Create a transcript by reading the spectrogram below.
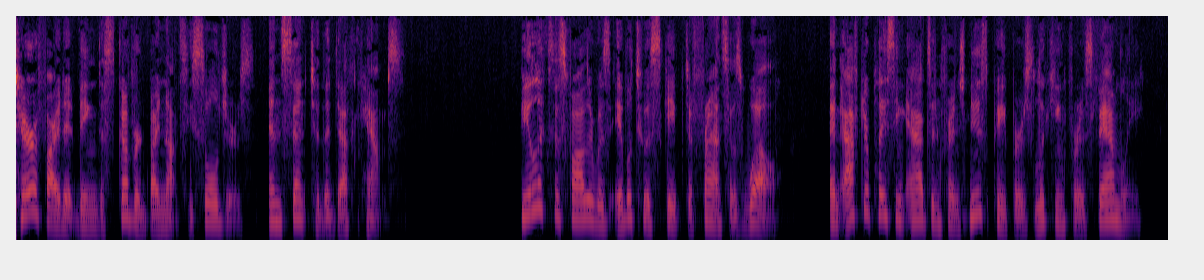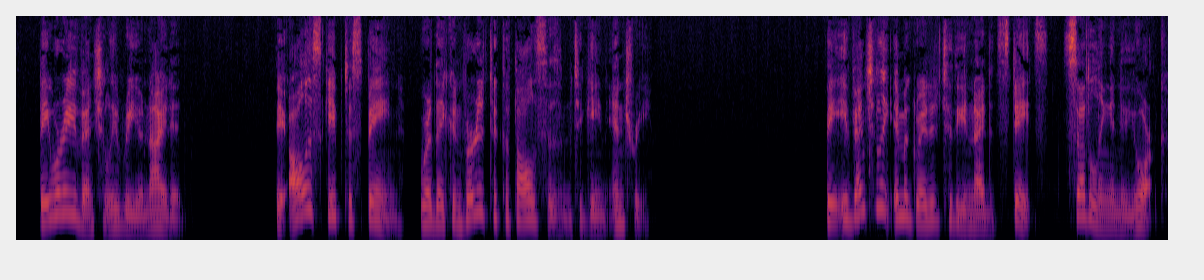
terrified at being discovered by Nazi soldiers and sent to the death camps. Felix's father was able to escape to France as well, and after placing ads in French newspapers looking for his family, they were eventually reunited. They all escaped to Spain, where they converted to Catholicism to gain entry. They eventually immigrated to the United States, settling in New York.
